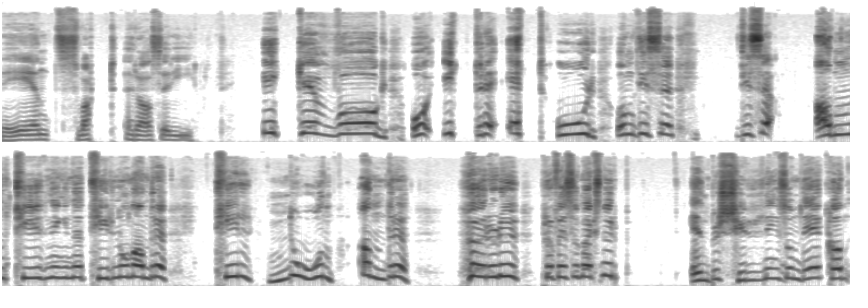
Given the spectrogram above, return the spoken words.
rent svart raseri. Ikke våg å ytre ett ord om disse disse antydningene til noen andre. Til noen andre. Hører du, professor McSnurp? En beskyldning som det kan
